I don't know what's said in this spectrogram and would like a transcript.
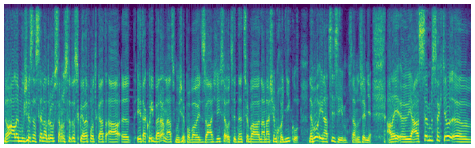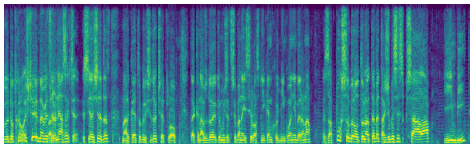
No ale může zase na druhou stranu se to skvěle potkat a e, i takový baran nás může pobavit, zvlášť když se ocitne třeba na našem chodníku, nebo i na cizím samozřejmě. Ale e, já jsem se chtěl e, dotknout ještě jedné věci. Pardon, já se chtěl ještě zeptat, Marka, to, když si to četlo, tak navzdory tomu, že třeba nejsi vlastníkem chodníku ani berana, zapůsobilo to na tebe tak, že by si spřála jím být,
